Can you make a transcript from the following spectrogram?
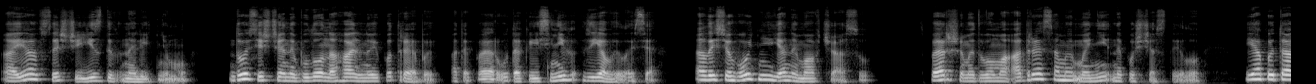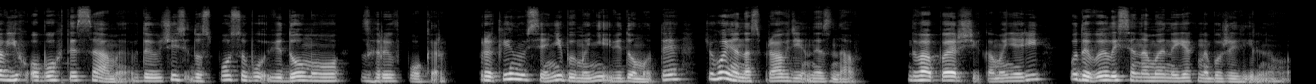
а я все ще їздив на літньому. Досі ще не було нагальної потреби, а тепер у такий сніг з'явилася. Але сьогодні я не мав часу. З першими двома адресами мені не пощастило. Я питав їх обох те саме, вдаючись до способу відомого з гри в покер. Прикинувся, ніби мені відомо те, чого я насправді не знав. Два перші каменярі подивилися на мене як на божевільного.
